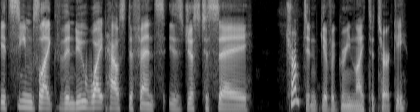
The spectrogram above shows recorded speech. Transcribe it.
it seems like the new White House defense is just to say Trump didn't give a green light to Turkey.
